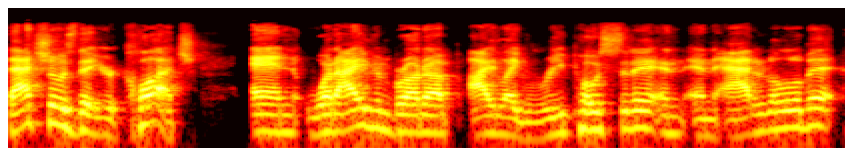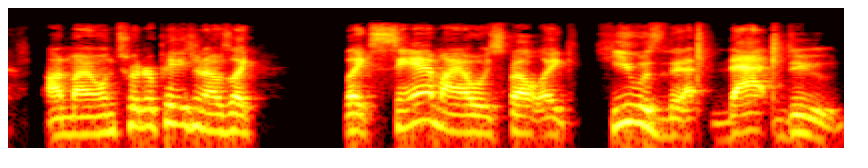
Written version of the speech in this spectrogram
That shows that you're clutch. And what I even brought up, I like reposted it and, and added a little bit on my own Twitter page. And I was like, like Sam, I always felt like he was that that dude.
